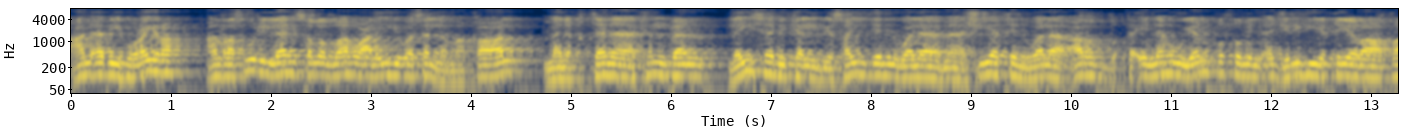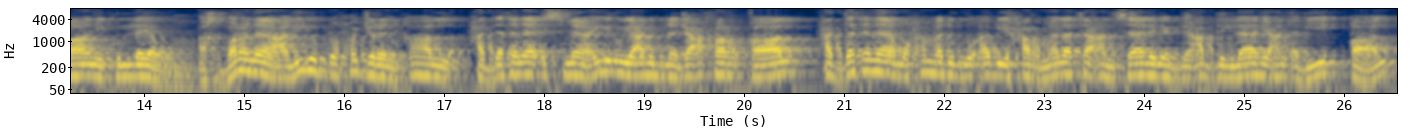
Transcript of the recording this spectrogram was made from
عن أبي هريرة عن رسول الله صلى الله عليه وسلم قال من اقتنى كلبا ليس بكلب صيد ولا ماشية ولا أرض فإنه ينقص من أجره قيراطان كل يوم. أخبرنا علي بن حجر قال حدثنا إسماعيل يعني ابن جعفر قال حدثنا محمد بن أبي حرملة عن سالم بن عبد الله عن أبيه قال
